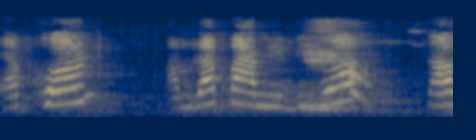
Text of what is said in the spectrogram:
এখন আমরা পানি দিব তাও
